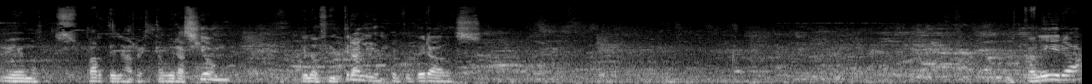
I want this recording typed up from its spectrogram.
Y vemos parte de la restauración de los vitrales recuperados. Escalera.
